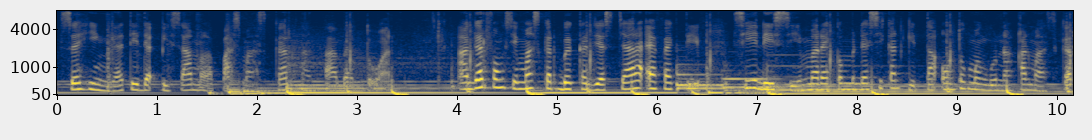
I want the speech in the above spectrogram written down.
sehingga tidak bisa melepas masker tanpa bantuan. Agar fungsi masker bekerja secara efektif, CDC merekomendasikan kita untuk menggunakan masker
